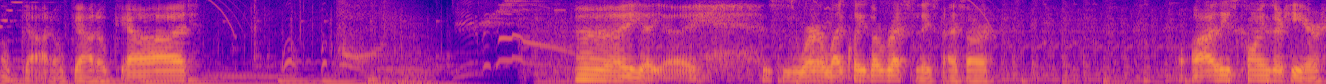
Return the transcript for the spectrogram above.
Oh, God. Oh, God. Oh, God. Ay, ay, ay. This is where likely the rest of these guys are. A lot of these coins are here.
